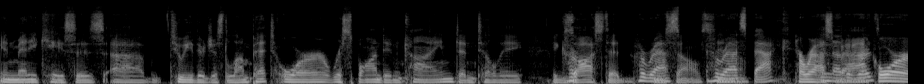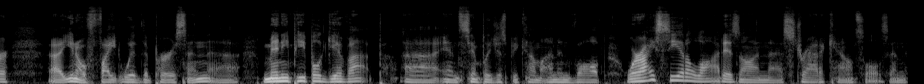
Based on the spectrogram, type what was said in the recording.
in many cases, um, to either just lump it or respond in kind until they exhausted Harass, themselves. you harass know. back. harass back, words? or uh, you know, fight with the person. Uh, many people give up uh, and simply just become uninvolved. Where I see it a lot is on uh, strata councils and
